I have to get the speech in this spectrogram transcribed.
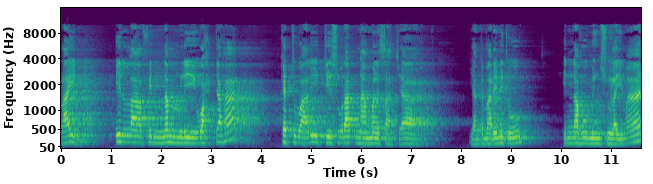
lain. Illa fin namli wahdaha kecuali di surat Naml saja. Yang kemarin itu innahu min Sulaiman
